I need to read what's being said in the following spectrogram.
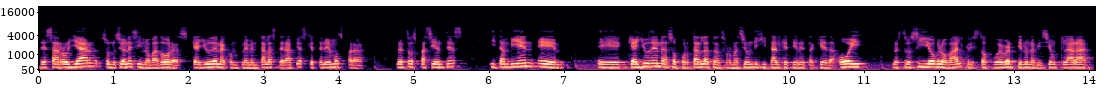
desarrollar soluciones innovadoras que ayuden a complementar las terapias que tenemos para nuestros pacientes y también eh, eh, que ayuden a soportar la transformación digital que tiene Takeda. Hoy nuestro CEO global, Christoph Weber, tiene una visión clara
